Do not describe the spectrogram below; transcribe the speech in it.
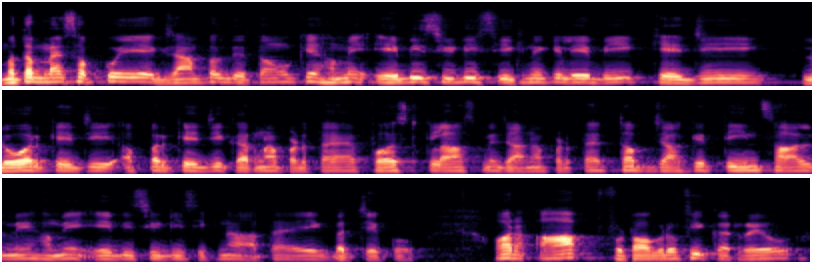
मतलब मैं सबको ये एग्ज़ाम्पल देता हूँ कि हमें ए बी सी डी सीखने के लिए भी के जी लोअर के जी अपर के जी करना पड़ता है फ़र्स्ट क्लास में जाना पड़ता है, तब जाके तीन साल में हमें ए बी सी डी सीखना आता है एक बच्चे को। और आप फोटोग्राफी कर रहे हो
